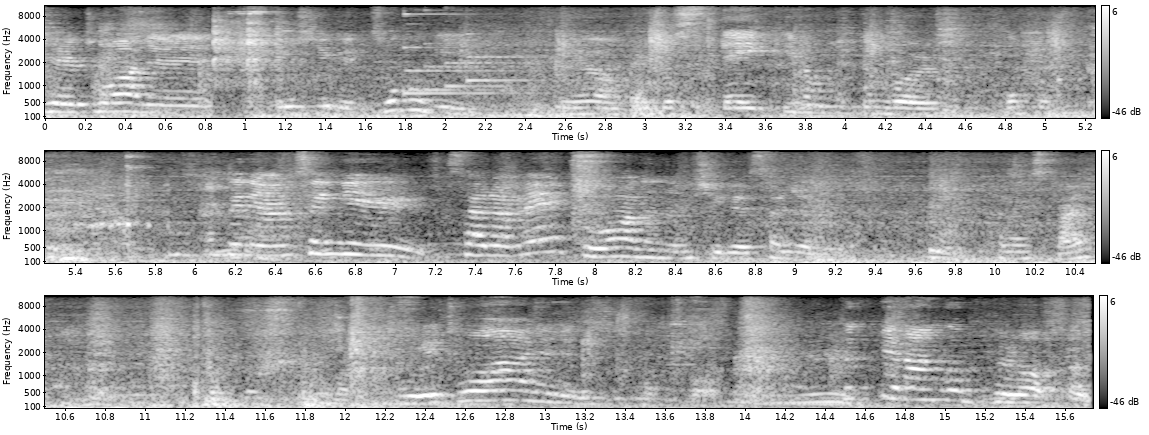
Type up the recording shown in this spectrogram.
제일 좋아하는 음식은 소고기예요. 그리고 스테이크 이런 같은 걸 먹고 싶어요. 그냥 생일 사람의 좋아하는 음식을 사주는 거. 그런 스타일? 제일 좋아하는 음식 먹고 특별한 건 별로 없어요.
